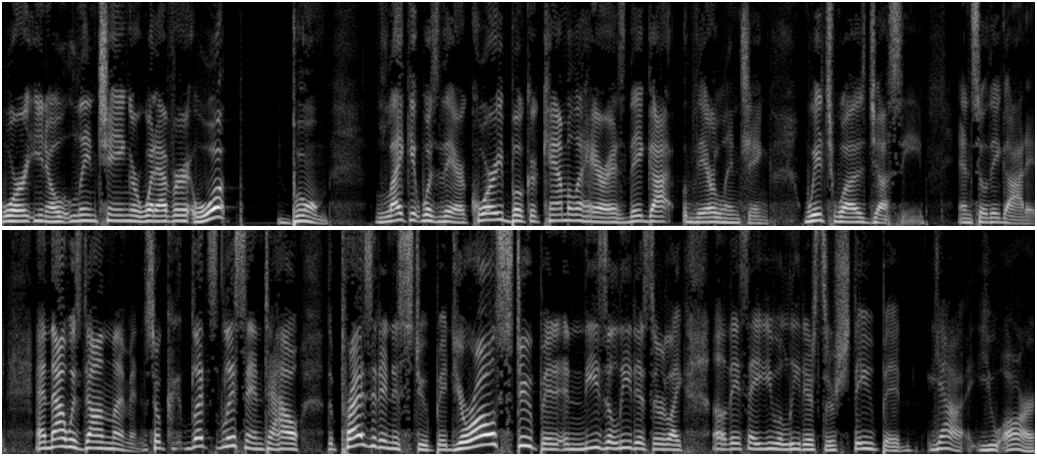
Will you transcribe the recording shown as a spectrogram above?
or, you know, lynching or whatever. Whoop, boom like it was there. Cory Booker, Kamala Harris, they got their lynching, which was Jussie. And so they got it. And that was Don Lemon. So c- let's listen to how the president is stupid. You're all stupid. And these elitists are like, oh, they say you elitists are stupid. Yeah, you are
